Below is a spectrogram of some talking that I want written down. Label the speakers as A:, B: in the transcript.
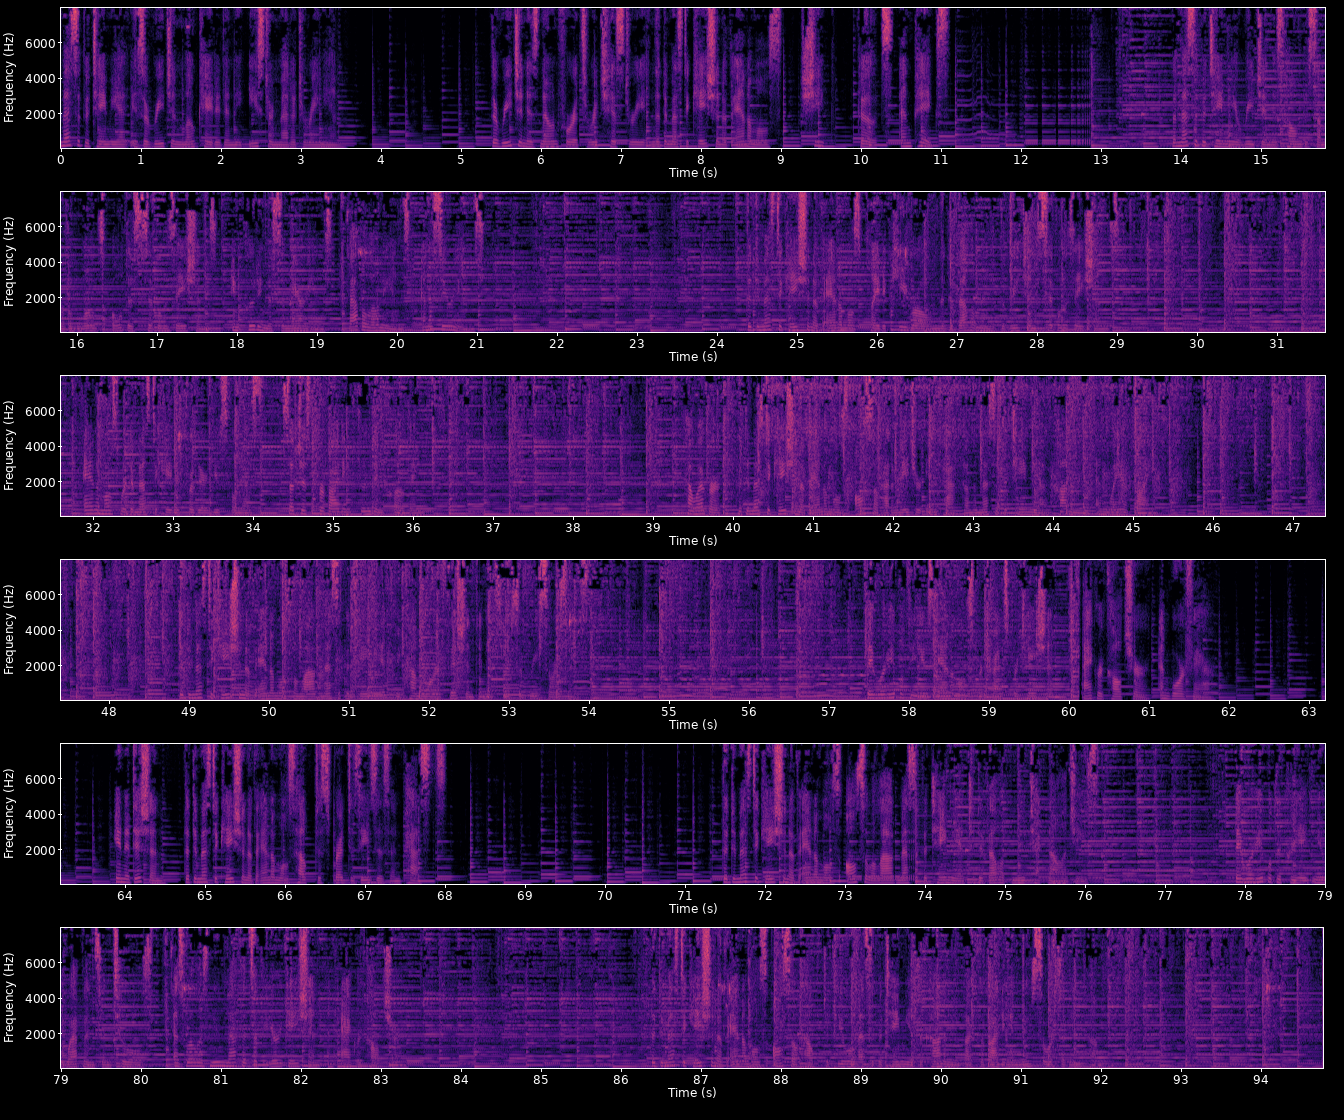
A: Mesopotamia is a region located in the eastern Mediterranean. The region is known for its rich history in the domestication of animals, sheep, goats, and pigs. The Mesopotamia region is home to some of the world's oldest civilizations, including the Sumerians, Babylonians, and Assyrians. The domestication of animals played a key role in the development of the region's civilizations. Animals were domesticated for their usefulness, such as providing food and clothing. However, the domestication of animals also had a major impact on the Mesopotamia economy and way of life. The domestication of animals allowed Mesopotamia to become more efficient in its use of resources. They were able to use animals for transportation, agriculture, and warfare. In addition, the domestication of animals helped to spread diseases and pests. The domestication of animals also allowed Mesopotamia to develop new technologies. They were able to create new weapons and tools, as well as new methods of irrigation and agriculture. The domestication of animals also helped to fuel Mesopotamia's economy by providing a new source of income.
